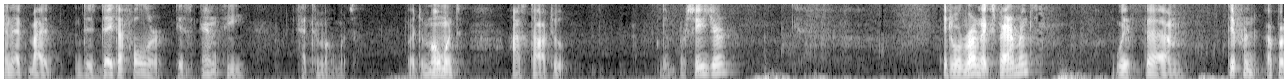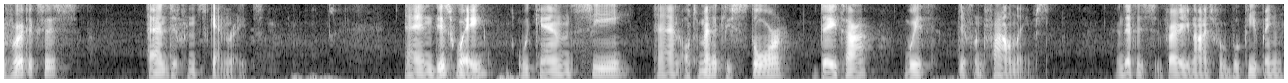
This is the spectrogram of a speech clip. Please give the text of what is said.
and at my this data folder is empty at the moment. But the moment I start to the procedure, it will run an experiment with um, different upper vertices and different scan rates. And this way we can see and automatically store data with different file names. And that is very nice for bookkeeping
